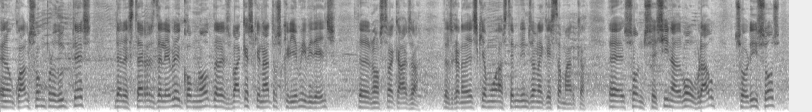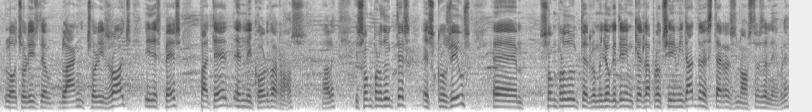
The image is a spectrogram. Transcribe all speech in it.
en el qual són productes de les Terres de l'Ebre i, com no, de les vaques que nosaltres criem i vidells de la nostra casa, dels ganaders que estem dins en aquesta marca. Eh, són cecina de bou brau, chorizos, el xoriç de blanc, xoriç roig i després paté en licor d'arròs. I són productes exclusius, eh, són productes, el millor que tenim, que és la proximitat de les terres nostres de l'Ebre.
